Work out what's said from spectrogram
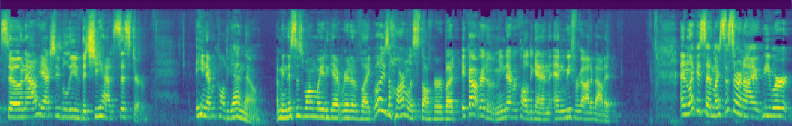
So now he actually believed that she had a sister. He never called again, though. I mean, this is one way to get rid of, like, well, he's a harmless stalker, but it got rid of him. He never called again, and we forgot about it. And like I said, my sister and I, we were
